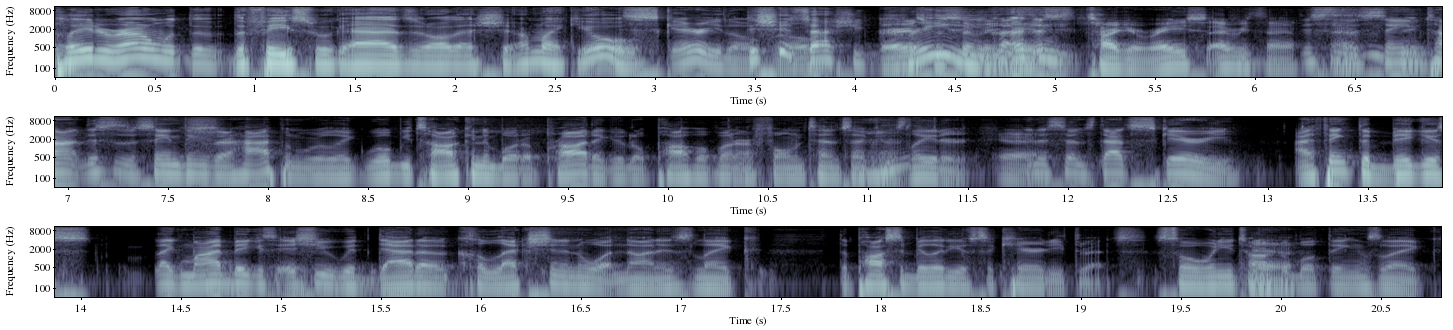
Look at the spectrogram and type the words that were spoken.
played around with the, the Facebook ads and all that shit. I'm like, yo, It's scary though. this shit's bro. actually very crazy. specific. Because this- target race, everything. This is the same time. This is the same things that happen. Where like we'll be talking about a product, it'll pop up on our phone ten seconds later. Yeah. In a sense, that's scary. I think the biggest, like my biggest issue with data collection and whatnot is like the possibility of security threats. So when you talk Yeah. about things like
